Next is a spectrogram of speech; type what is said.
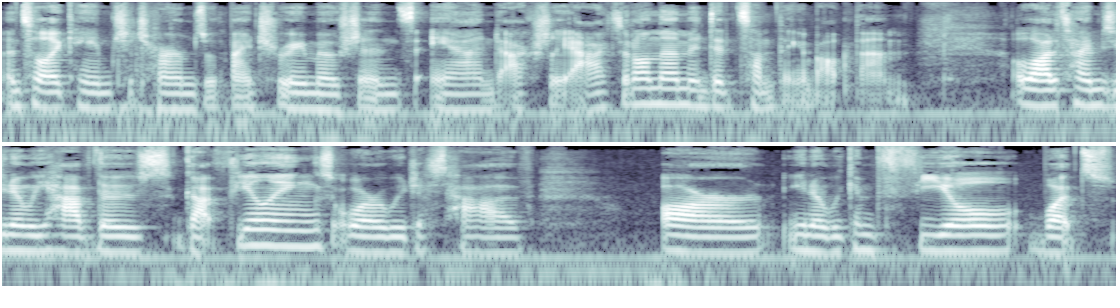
until I came to terms with my true emotions and actually acted on them and did something about them a lot of times, you know, we have those gut feelings or we just have our, you know, we can feel what's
